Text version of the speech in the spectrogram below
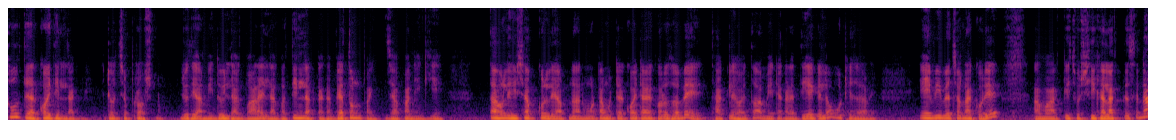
তুলতে আর কয়দিন লাগবে? এটা হচ্ছে প্রশ্ন। যদি আমি দুই লাখ বা আড়াই লাখ বা তিন লাখ টাকা বেতন পাই জাপানে গিয়ে, তাহলে হিসাব করলে আপনার মোটামুটি আর কয় টাকা খরচ হবে? থাকলে হয়তো আমি এই টাকাটা দিয়ে গেলেও উঠে যাবে। এই বিবেচনা করে আমার কিছু শিখা লাগতেছে না,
